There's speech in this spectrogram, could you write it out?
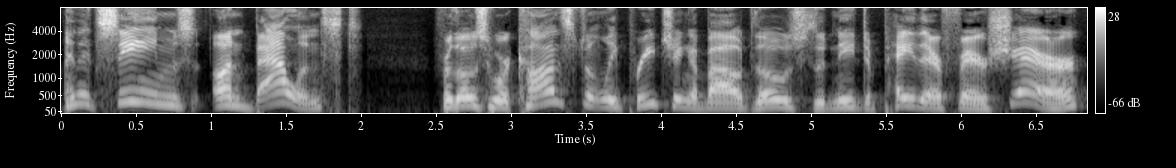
And it seems unbalanced for those who are constantly preaching about those that need to pay their fair share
